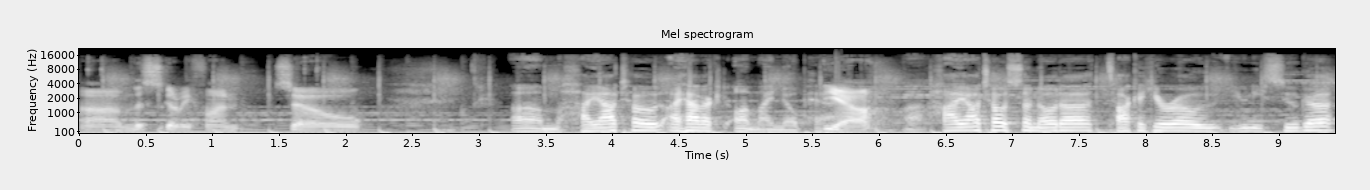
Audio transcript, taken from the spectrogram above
Um, this is gonna be fun. So Um, Hayato, I have it on my notepad. yeah, Uh, Hayato Sonoda, Takahiro Unisuga,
